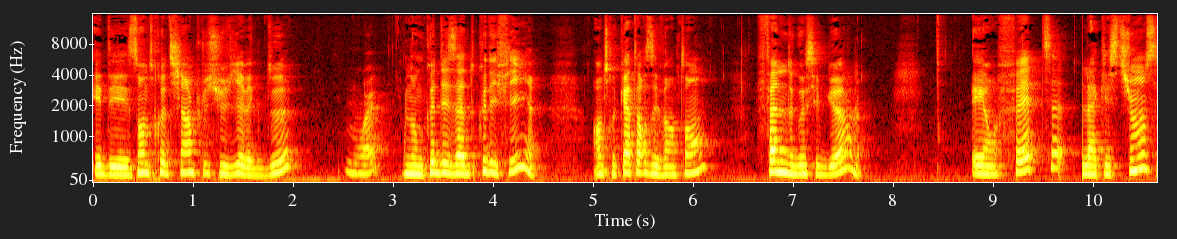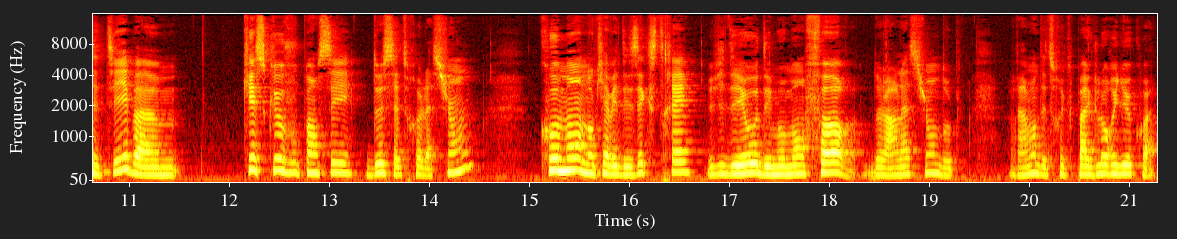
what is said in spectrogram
et des entretiens plus suivis avec deux. Ouais. Donc que des, que des filles entre 14 et 20 ans, fans de Gossip Girl. Et en fait, la question c'était bah, qu'est-ce que vous pensez de cette relation? Comment Donc il y avait des extraits vidéo des moments forts de la relation. Donc Vraiment des trucs pas glorieux, quoi.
